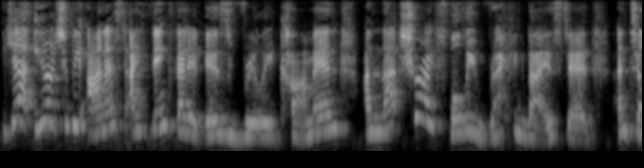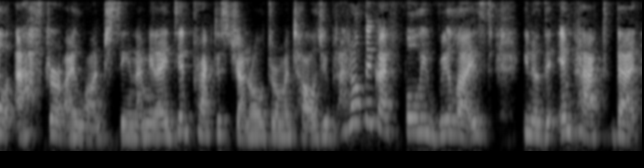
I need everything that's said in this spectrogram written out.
Yeah you know to be honest i think that it is really common. I'm not sure i fully recognized it until after i launched Seen. I mean i did practice general dermatology but i don't think i fully realized you know the impact that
